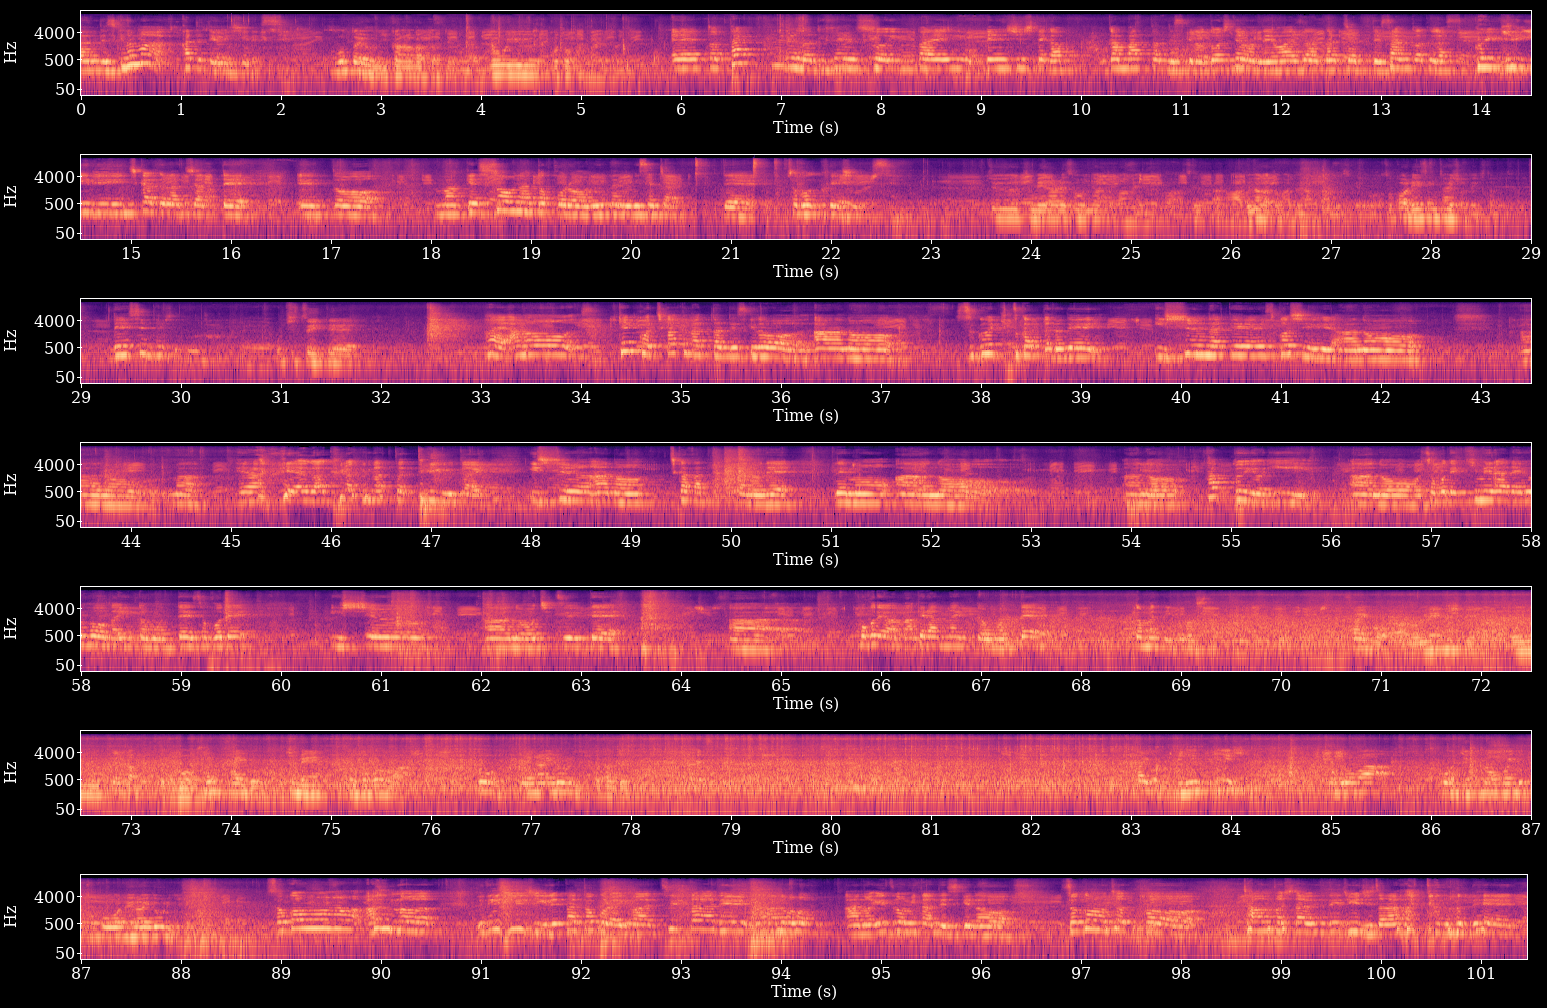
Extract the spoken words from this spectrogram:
ったんですけどまあ勝てて嬉しいです。思ったようにいかなかったっていうのはどういうことを考えてたんですかえっ、とタックルのディフェンスをいっぱい練習してが頑張ったんですけどどうしても寝技になっちゃって三角がすっごいギリギリ近くなっちゃってえっ、と負けそうなところをみんなに見せちゃってすごく悔しいです。途中決められそうになった場面とかせあの危なかった場面あったんですけどそこは冷静に対処できたんですか、冷静に対してどうですか？えー落ち着いて。はい、あの結構近くなったんですけど、あのすごいきつかったので、一瞬だけ少し、あのあのまあ、部屋部屋が暗くなったっていうか、一瞬あの近かったので、でも、あのあのタップよりあのそこで決められる方がいいと思って、そこで一瞬あの落ち着いてあーここでは負けられないって思って頑張っていきました。最後あのリレー儀式お湯に持ってったんですけどもせ最後の決めのところはもう狙い通りにいった感じですか？最後のフィニッシュのところはもう自分の思い通りそこは狙い通りにいけたそこもあの腕十字入れたところ今ツイッターであのあの映像を見たんですけどそこもちょっとちゃんとした腕十字じゃなかったので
